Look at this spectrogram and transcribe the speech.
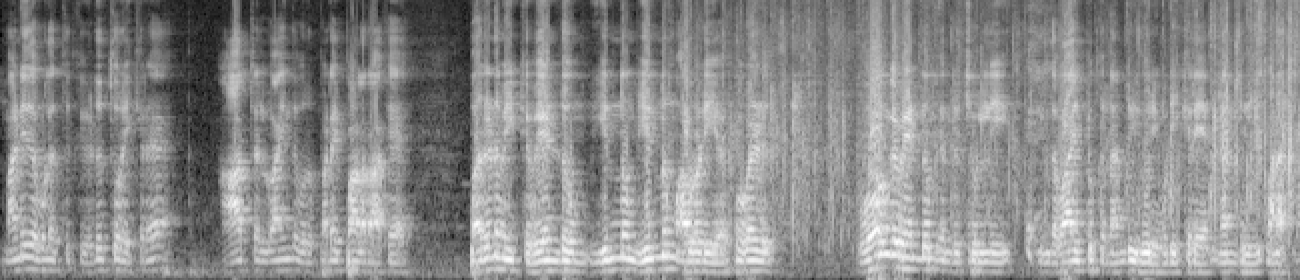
மனித குலத்துக்கு எடுத்துரைக்கிற ஆற்றல் வாய்ந்த ஒரு படைப்பாளராக பரிணமிக்க வேண்டும். இன்னும் இன்னும் அவருடைய புகழ் ஓங்க வேண்டும் என்று சொல்லி இந்த வாய்ப்புக்கு நன்றி கூறி முடிக்கிறேன். நன்றி வணக்கம்.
